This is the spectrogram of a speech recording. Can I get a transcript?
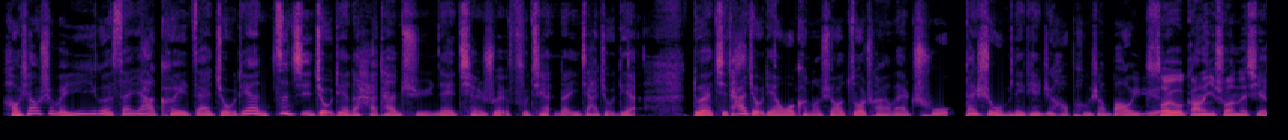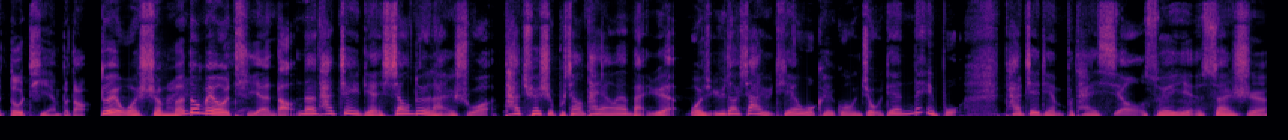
好像是唯一一个三亚可以在酒店自己酒店的海滩区域内潜水浮潜的一家酒店。对，其他酒店我可能需要坐船外出，但是我们那天正好碰上暴雨，所有刚才你说的那些都体验不到。对我什么都没有体验到，那它这一点相对来说，它确实不像太阳湾百悦，我遇到下雨天我可以逛酒店内部，它。这点不太行，所以也算是，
